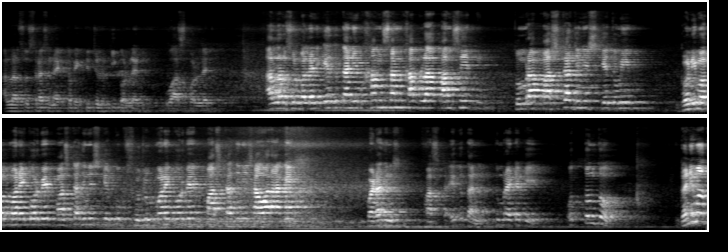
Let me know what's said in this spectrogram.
আল্লাহ রসুল সাল্লাল্লাহু আলাইহি ওয়াসাল্লাম একটা ব্যক্তির জন্য কি করলেন ওয়াজ করলেন আল্লাহ রসুল বললেন ইকতানিব খামসান খাবলা পামসিন তোমরা পাঁচটা জিনিসকে তুমি গনিমত মনে করবে পাঁচটা জিনিসকে খুব সুযোগ মনে করবে পাঁচটা জিনিস হওয়ার আগে কয়টা জিনিস পাঁচটা একতানি তোমরা এটা কি অত্যন্ত গনিমত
